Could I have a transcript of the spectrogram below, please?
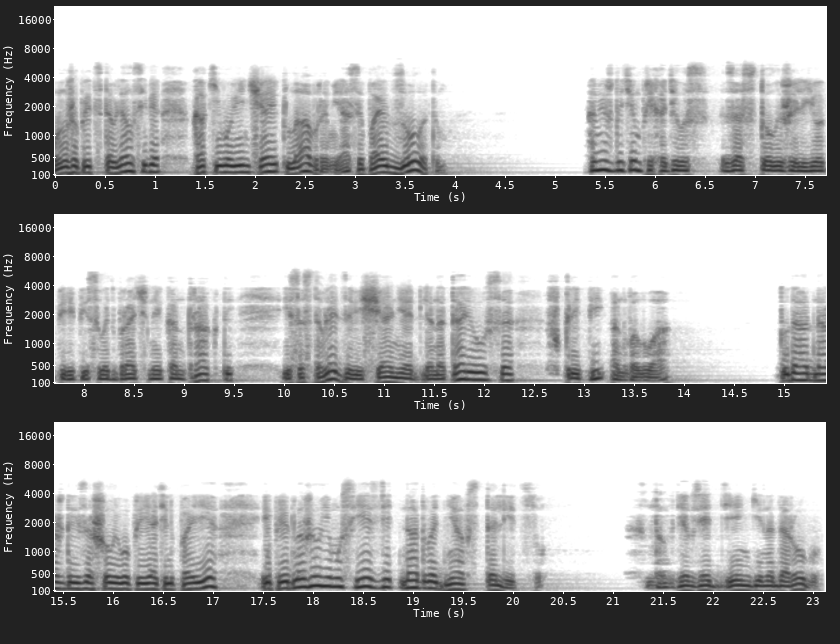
он уже представлял себе, как его венчают лаврами, осыпают золотом. А между тем приходилось за стол и жилье переписывать брачные контракты и составлять завещания для нотариуса в Крепи-Анвалуа. Туда однажды и зашел его приятель Пайе и предложил ему съездить на два дня в столицу. Но где взять деньги на дорогу?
